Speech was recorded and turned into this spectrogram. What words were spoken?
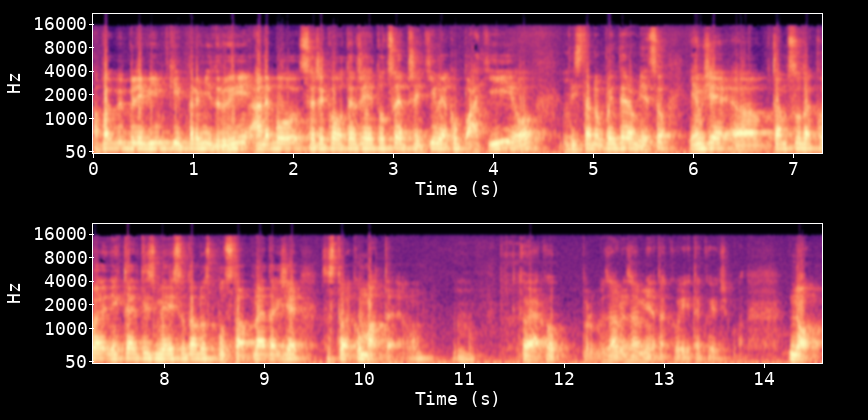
a pak by byly výjimky první, druhý, anebo se řeklo otevřeně to, co je předtím, jako platí, jo. Ty si tam doplňte jenom něco, jenomže uh, tam jsou takové, některé ty změny jsou tam dost podstatné, takže se z toho jako mate, jo. Mhm. To je jako za, za mě takový, takový případ. No.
